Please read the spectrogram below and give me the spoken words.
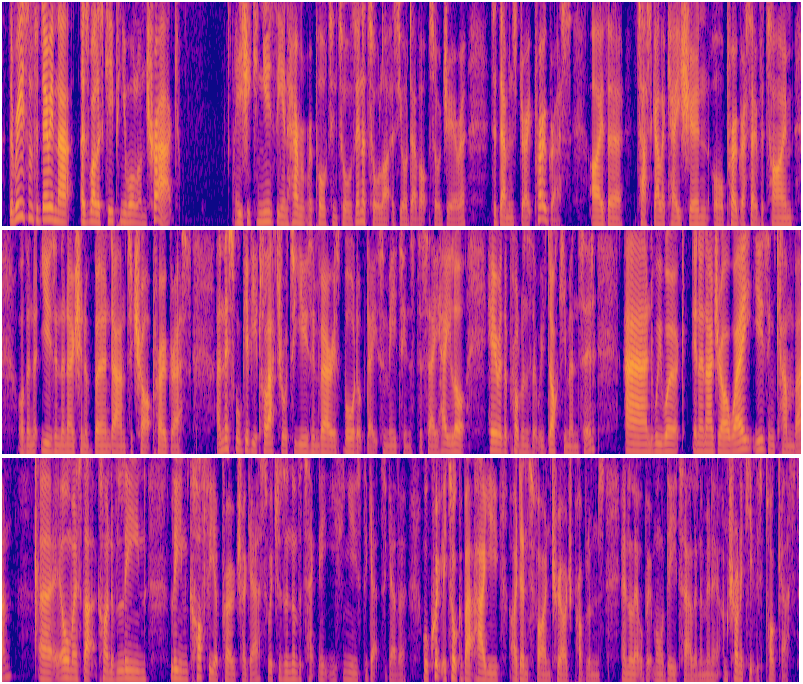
The reason for doing that, as well as keeping you all on track, is you can use the inherent reporting tools in a tool like Azure DevOps or Jira to demonstrate progress, either task allocation or progress over time, or the, using the notion of burn down to chart progress. And this will give you collateral to use in various board updates and meetings to say, hey, look, here are the problems that we've documented, and we work in an agile way using Kanban uh, almost that kind of lean lean coffee approach, I guess, which is another technique you can use to get together. We'll quickly talk about how you identify and triage problems in a little bit more detail in a minute. I'm trying to keep this podcast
